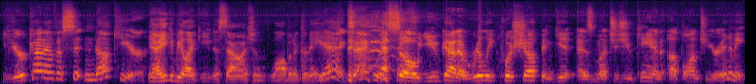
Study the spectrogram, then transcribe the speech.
You're kind of a sitting duck here. Yeah, he could be like eating a sandwich and lobbing a grenade. Yeah, exactly. so you got to really push up and get as much as you can up onto your enemy.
